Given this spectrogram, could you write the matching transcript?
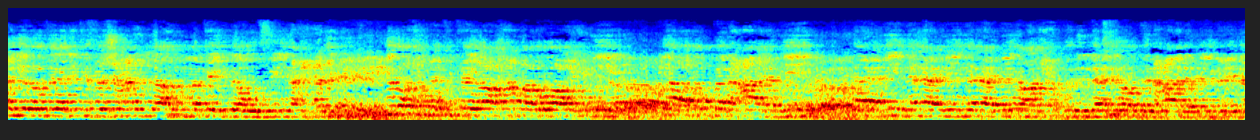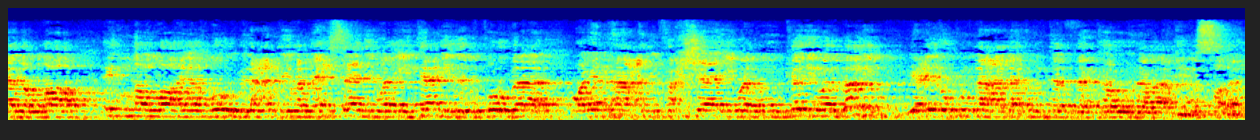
غير ذلك فاجعل اللهم كيده في نحره برحمتك يا أرحم الراحمين. يا رب العالمين. آمين آمين آمين. والحمد لله رب العالمين. عباد الله إن الله يأمر بالعدل والإحسان وإيتاء ذي القربى وينهى عن الفحشاء والمنكر والبغي يعظكم لعلكم تذكرون وأقيموا الصلاة.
